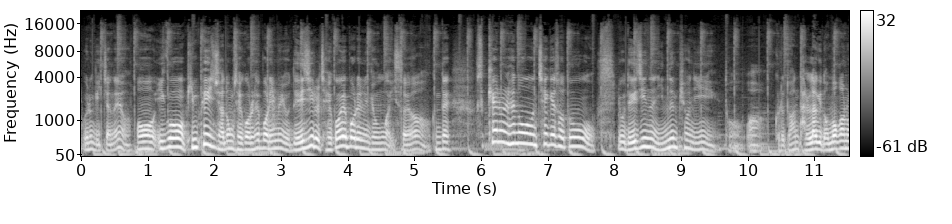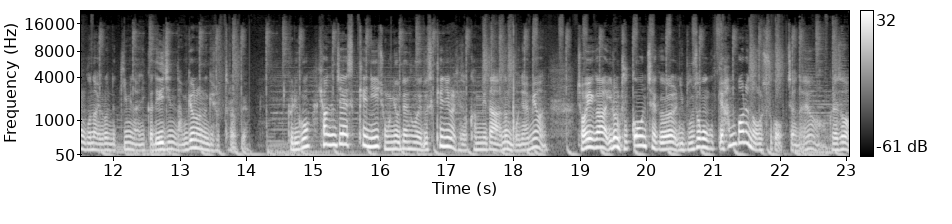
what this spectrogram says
뭐 이런 게 있잖아요. 어, 이거 빈 페이지 자동 제거를 해버리면 요 내지를 제거해버리는 경우가 있어요. 근데 스캔을 해놓은 책에서도 요 내지는 있는 편이 더, 아, 그래도 한 단락이 넘어가는구나 이런 느낌이 나니까 내지는 남겨놓는 게 좋더라고요. 그리고 현재 스캔이 종료된 후에도 스캐닝을 계속합니다는 뭐냐면 저희가 이런 두꺼운 책을 이 문서 공급기에 한 번에 넣을 수가 없잖아요. 그래서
